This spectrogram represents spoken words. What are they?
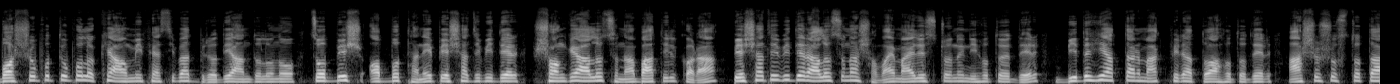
বর্ষপূর্তি উপলক্ষে আওয়ামী ফ্যাসিবাদ বিরোধী আন্দোলন ও চব্বিশ অভ্যুত্থানে পেশাজীবীদের সঙ্গে আলোচনা বাতিল করা পেশাজীবীদের আলোচনা সভায় মাইলস্টোনে নিহতদের বিদেহী আত্মার মাগফিরাত ও আহতদের আশু সুস্থতা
